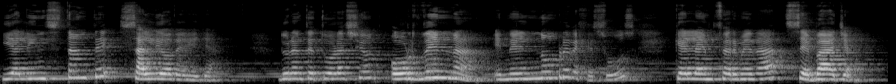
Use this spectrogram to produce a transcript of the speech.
y al instante salió de ella. Durante tu oración, ordena en el nombre de Jesús que la enfermedad se vaya.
